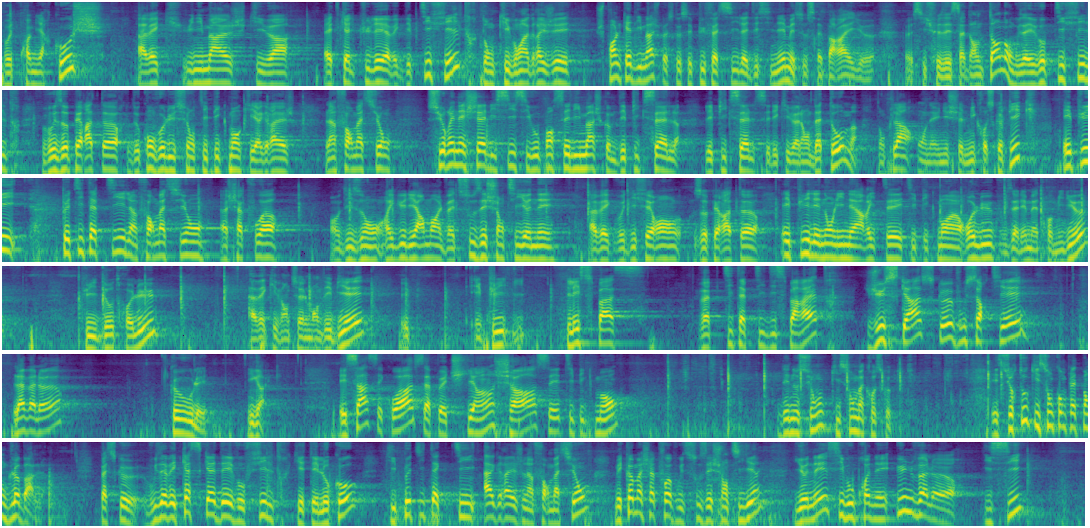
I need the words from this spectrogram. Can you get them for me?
votre première couche avec une image qui va être calculée avec des petits filtres, donc qui vont agréger je prends le cas d'image parce que c'est plus facile à dessiner, mais ce serait pareil euh, euh, si je faisais ça dans le temps. Donc vous avez vos petits filtres, vos opérateurs de convolution typiquement qui agrègent l'information sur une échelle ici, si vous pensez l'image comme des pixels, les pixels c'est l'équivalent d'atomes. Donc là, on a une échelle microscopique. Et puis, petit à petit, l'information, à chaque fois, en disons régulièrement, elle va être sous-échantillonnée avec vos différents opérateurs, et puis les non-linéarités, typiquement un relu que vous allez mettre au milieu, puis d'autres relus, avec éventuellement des biais, et, puis l'espace va petit à petit disparaître jusqu'à ce que vous sortiez la valeur que vous voulez, y. Et ça, c'est quoi? Ça peut être chien, chat, c'est typiquement des notions qui sont macroscopiques. Et surtout qui sont complètement globales. Parce que vous avez cascadé vos filtres qui étaient locaux, qui petit à petit agrègent l'information, mais comme à chaque fois vous sous-échantillonnez, si vous prenez une valeur ici,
